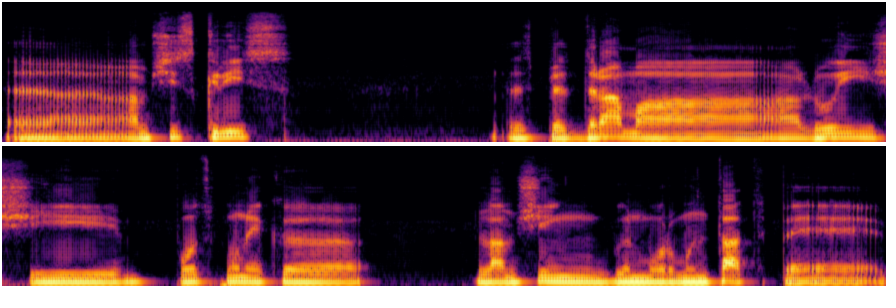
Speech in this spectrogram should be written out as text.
uh, am și scris despre drama lui și pot spune că l-am și înmormântat pe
